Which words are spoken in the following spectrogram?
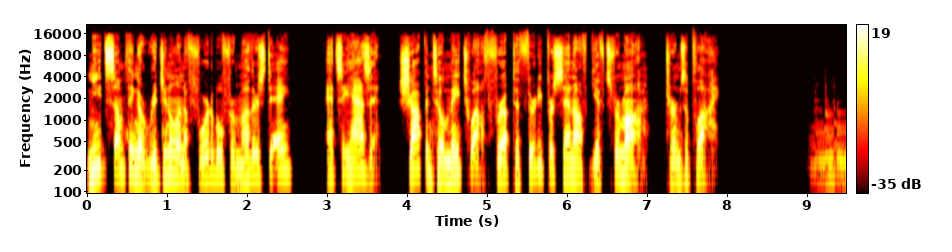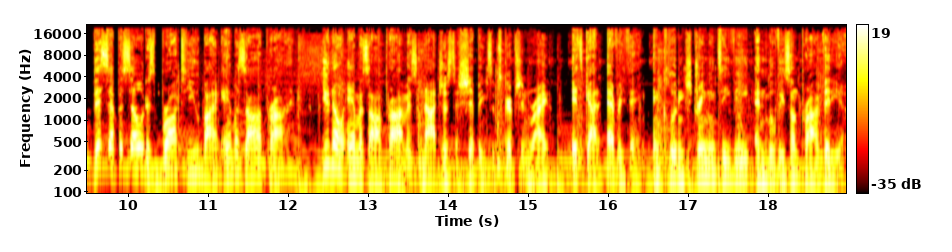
Need something original and affordable for Mother's Day? Etsy has it. Shop until May 12th for up to 30% off gifts for mom. Terms apply. This episode is brought to you by Amazon Prime. You know Amazon Prime is not just a shipping subscription, right? It's got everything, including streaming TV and movies on Prime Video.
